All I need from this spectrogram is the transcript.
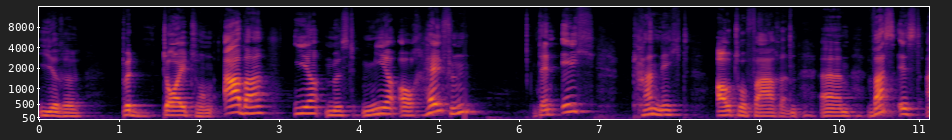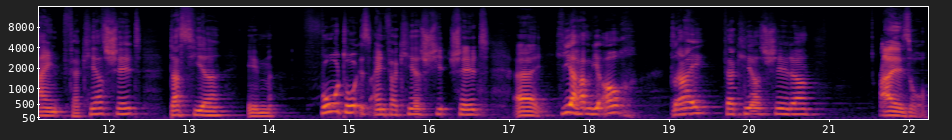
ihre Bedeutung. Aber ihr müsst mir auch helfen, denn ich kann nicht Auto fahren. Ähm, was ist ein Verkehrsschild? Das hier im Foto ist ein Verkehrsschild. Äh, hier haben wir auch drei Verkehrsschilder. Also,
